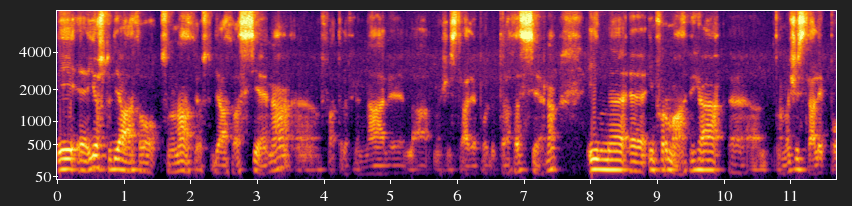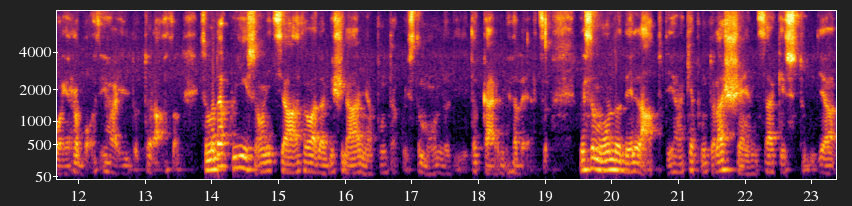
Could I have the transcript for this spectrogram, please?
e eh, io ho studiato, sono nato e ho studiato a Siena, eh, ho fatto la triennale, la magistrale e poi il dottorato a Siena, in eh, informatica, eh, la magistrale e poi in robotica il dottorato. Insomma, da qui sono iniziato ad avvicinarmi appunto a questo mondo di toccare il metaverso questo mondo dell'aptica, che è appunto la scienza che studia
